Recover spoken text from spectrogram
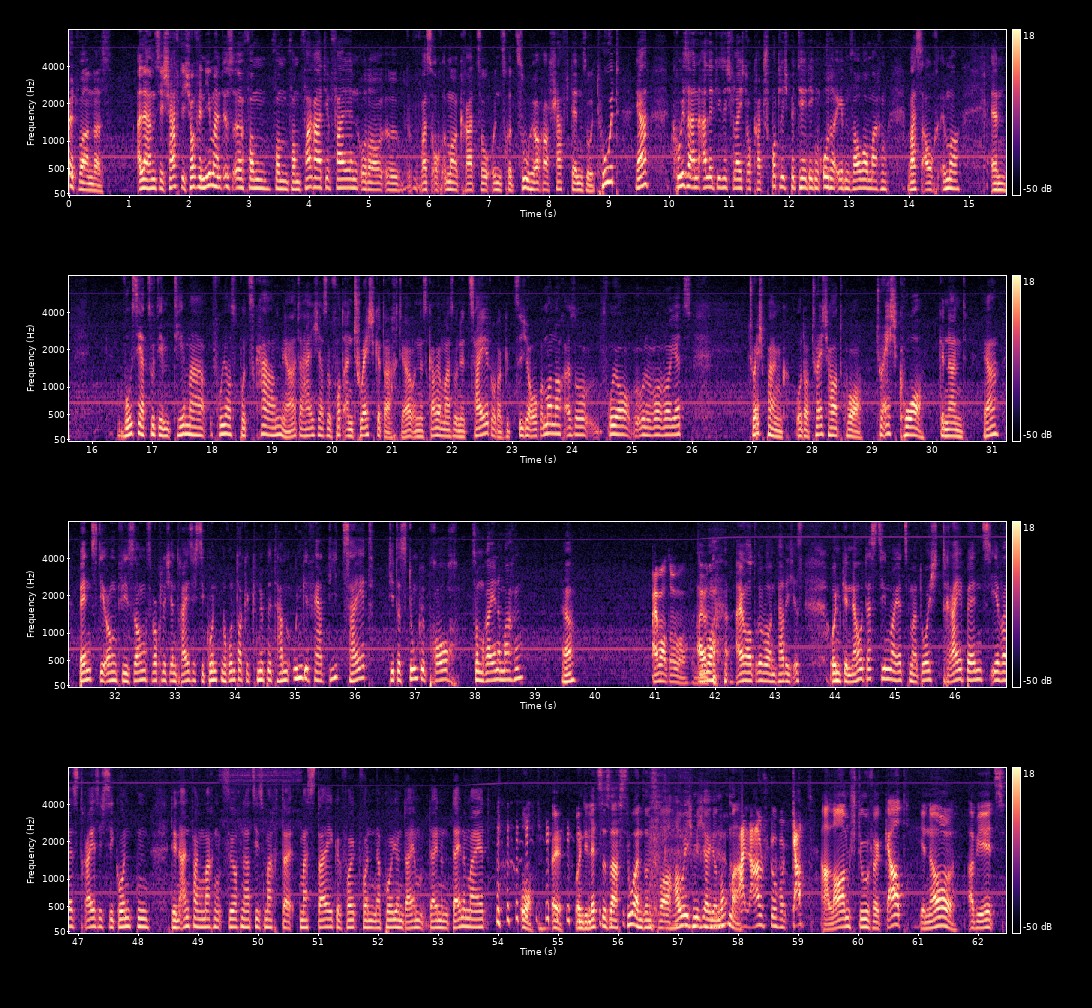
Acrid waren das. Alle haben es geschafft. Ich hoffe, niemand ist äh, vom, vom, vom Fahrrad gefallen oder äh, was auch immer gerade so unsere Zuhörerschaft denn so tut. Ja, Grüße an alle, die sich vielleicht auch gerade sportlich betätigen oder eben sauber machen, was auch immer. Ähm, wo es ja zu dem Thema Frühjahrsputz kam, ja, da habe ich ja sofort an Trash gedacht, ja. Und es gab ja mal so eine Zeit, oder gibt es sicher auch immer noch, also früher oder, oder jetzt, Trash-Punk oder Trash-Hardcore, Trashcore genannt, ja. Bands, die irgendwie Songs wirklich in 30 Sekunden runtergeknüppelt haben, ungefähr die Zeit, die das Dunkel braucht zum Reine machen, ja. Einmal drüber. Einmal, einmal drüber und fertig ist. Und genau das ziehen wir jetzt mal durch. Drei Bands, jeweils 30 Sekunden. Den Anfang machen Surf Nazis macht Di- Must Die, gefolgt von Napoleon Dym- Dyn- Dynamite. Oh, ey. Und die letzte sagst du, ansonsten hau ich mich ja hier nochmal. Alarmstufe Gott. Alarmstufe Gerd. Genau, ab jetzt.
